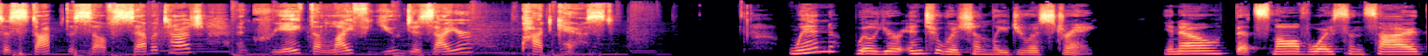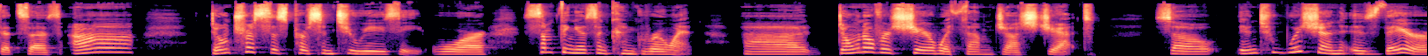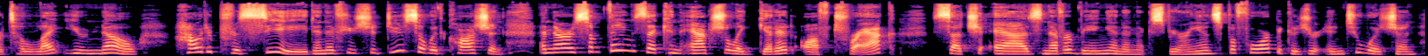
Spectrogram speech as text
to Stop the Self Sabotage and Create the Life You Desire podcast. When will your intuition lead you astray? You know, that small voice inside that says, ah, don't trust this person too easy, or something isn't congruent. Uh, don't overshare with them just yet. So intuition is there to let you know how to proceed and if you should do so with caution. And there are some things that can actually get it off track, such as never being in an experience before because your intuition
